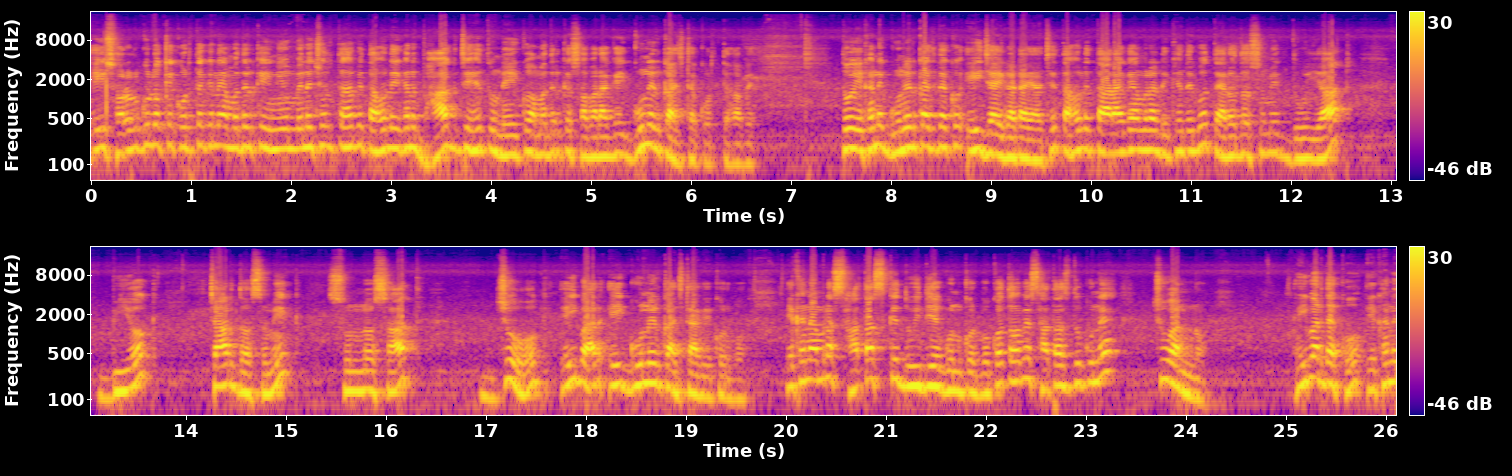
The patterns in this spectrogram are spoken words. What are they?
এই সরলগুলোকে করতে গেলে আমাদেরকে এই নিয়ম মেনে চলতে হবে। তাহলে এখানে ভাগ যেহেতু নেই কো আমাদেরকে সবার আগে গুণের কাজটা করতে হবে। তো এখানে গুণের কাজ দেখো, এই জায়গাটায় আছে। তাহলে তার আগে আমরা লিখে দেব তেরো দশমিক দুই আট বিয়োগ চার দশমিক শূন্য সাত যোগ, এইবার এই গুণের কাজটা আগে করব। এখানে আমরা সাতাশকে দুই দিয়ে গুণ করব। কত হবে? সাতাশ দুগুণে চুয়ান্ন। এইবার দেখো, এখানে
